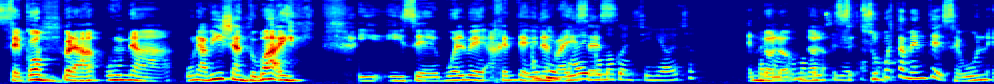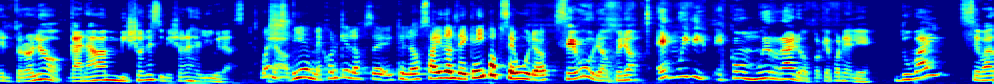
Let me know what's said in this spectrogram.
se compra una, una villa en Dubai y, y se vuelve agente de bienes ¿Alguien sabe raíces. cómo consiguió eso? No Perdón, lo- ¿cómo no lo- consiguió se- esa supuestamente, según el trolo, ganaban millones y millones de libras. Bueno, bien, mejor que los, eh, que los idols de K-pop seguro. Seguro, pero es muy es como muy raro, porque ponele, Dubai se va,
